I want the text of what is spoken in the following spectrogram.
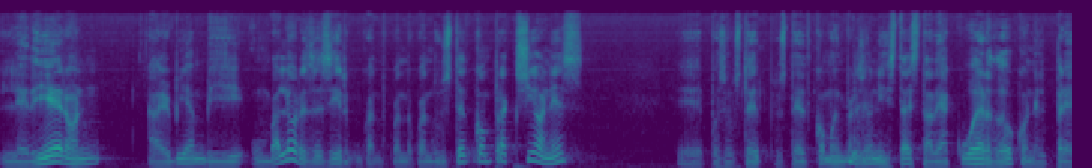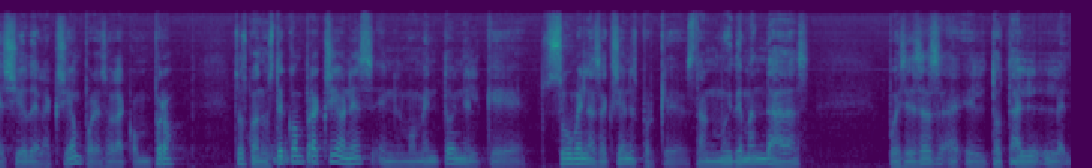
le dieron a Airbnb un valor. Es decir, cuando, cuando, cuando usted compra acciones, eh, pues usted, usted como inversionista está de acuerdo con el precio de la acción, por eso la compró. Entonces, cuando usted compra acciones, en el momento en el que suben las acciones porque están muy demandadas, pues el, total, el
